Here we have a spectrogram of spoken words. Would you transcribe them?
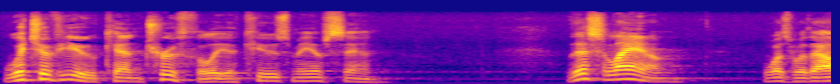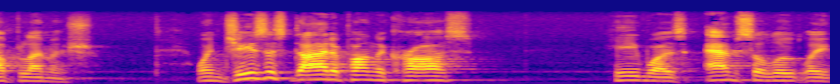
Which of you can truthfully accuse me of sin? This lamb was without blemish. When Jesus died upon the cross, he was absolutely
